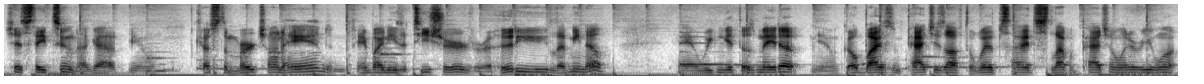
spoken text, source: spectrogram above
just stay tuned. I got you know custom merch on hand, and if anybody needs a T-shirt or a hoodie, let me know and we can get those made up. You know, go buy some patches off the website, slap a patch on whatever you want.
